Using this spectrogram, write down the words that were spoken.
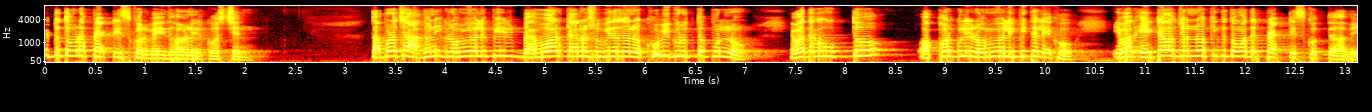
একটু তোমরা প্র্যাকটিস করবে এই ধরনের কোশ্চেন তারপর হচ্ছে আধুনিক রোমিও লিপির ব্যবহার কেন সুবিধাজনক? খুবই গুরুত্বপূর্ণ। এবার দেখো উক্ত অক্ষরগুলি রোমিও লিপিতে লেখো। এবার এটাও জন্য কিন্তু তোমাদের প্র্যাকটিস করতে হবে।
